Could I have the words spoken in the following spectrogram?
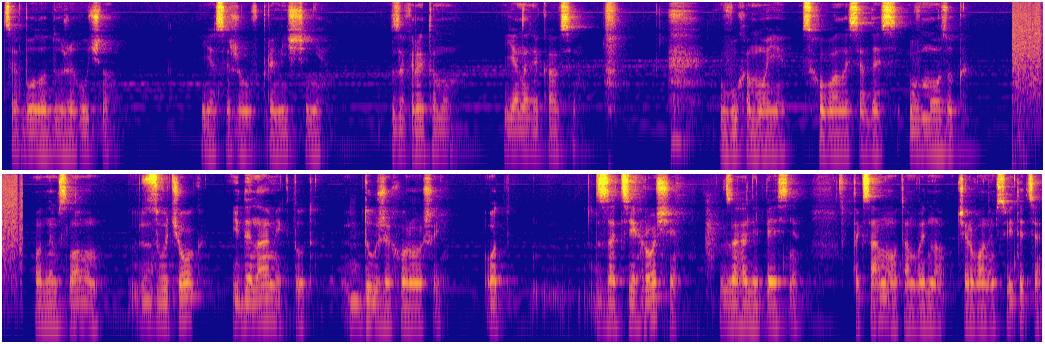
Це було дуже гучно. Я сижу в приміщенні закритому. Я налякався. Вуха мої сховалися десь в мозок. Одним словом, звучок і динамік тут дуже хороший. От за ці гроші взагалі пісня. Так само там видно червоним світиться.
